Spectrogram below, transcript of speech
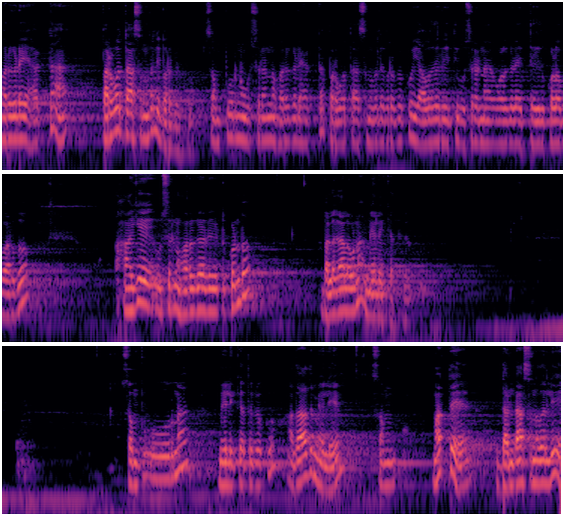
ಹೊರಗಡೆ ಹಾಕ್ತಾ ಪರ್ವತಾಸನದಲ್ಲಿ ಬರಬೇಕು. ಸಂಪೂರ್ಣ ಉಸಿರನ್ನು ಹೊರಗಡೆ ಹಾಕ್ತಾ ಪರ್ವತಾಸನದಲ್ಲಿ ಬರಬೇಕು. ಯಾವುದೇ ರೀತಿ ಉಸಿರನ್ನು ಒಳಗಡೆ ತೆಗೆದುಕೊಳ್ಳಬಾರ್ದು. ಹಾಗೆ ಉಸಿರನ್ನು ಹೊರಗಡೆ ಇಟ್ಟುಕೊಂಡು ಬಲಗಾಲವನ್ನು ಮೇಲೆ ಕೆತ್ತಬೇಕು ಸಂಪೂರ್ಣ ಮೇಲೆ ಕೆತ್ತಬೇಕು ಅದಾದ ಮೇಲೆ ಸಂ ಮತ್ತೆ ದಂಡಾಸನದಲ್ಲಿ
